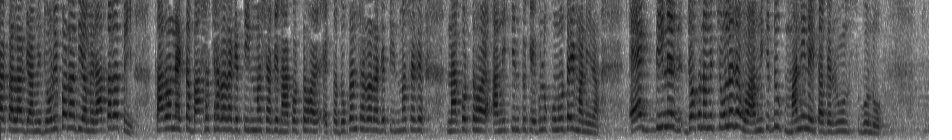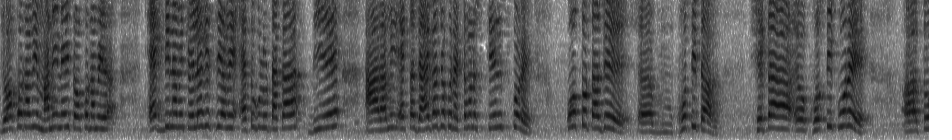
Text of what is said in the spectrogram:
টাকা লাগে। আমি জরিপানা দিই, আমি রাতারাতি। কারণ একটা বাসা ছাড়ার আগে তিন মাস আগে না করতে হয়, একটা দোকান ছাড়ার আগে তিন মাস আগে না করতে হয়। আমি কিন্তু এগুলো কোনোটাই মানি না। একদিনে যখন আমি চলে যাব, আমি কিন্তু মানি নেই তাদের রুলসগুলো। যখন আমি মানি নেই, তখন আমি একদিন আমি চলে গেছি, আমি এতগুলো টাকা দিয়ে, আর আমি একটা জায়গা যখন একটা মানুষ চেঞ্জ করে, কতটা যে ক্ষতি তার, সেটা ক্ষতি করে তো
